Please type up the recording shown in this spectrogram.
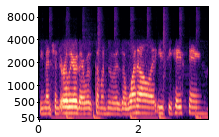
you mentioned earlier there was someone who is a 1L at UC Hastings.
